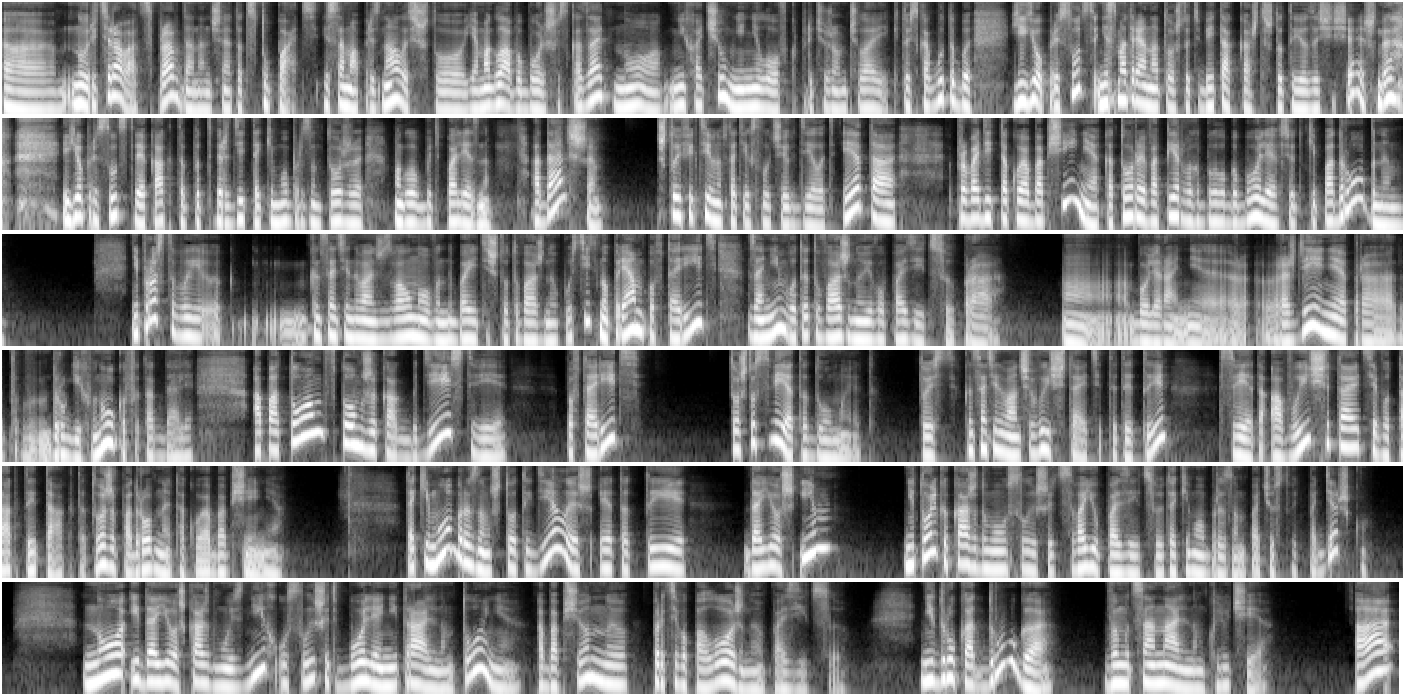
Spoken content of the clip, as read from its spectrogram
ну, ретироваться, правда, она начинает отступать. И сама призналась, что я могла бы больше сказать, но не хочу, мне неловко при чужом человеке. То есть как будто бы ее присутствие, несмотря на то, что тебе и так кажется, что ты ее защищаешь, да, ее присутствие как-то подтвердить таким образом тоже могло бы быть полезно. А дальше, что эффективно в таких случаях делать, это проводить такое обобщение, которое, во-первых, было бы более все-таки подробным, не просто вы, э, Константин Иванович, взволнованы, боитесь что-то важное упустить, но прям повторить за ним вот эту важную его позицию про а, более раннее рождение, про других внуков и так далее. А потом в том же как бы действии повторить то, что Света думает. То есть, Константин Иванович, вы считаете ты-ты-ты, Света, а вы считаете вот так-то и так-то. Тоже подробное такое обобщение. Таким образом, что ты делаешь, это ты даешь им не только каждому услышать свою позицию, таким образом почувствовать поддержку, но и даешь каждому из них услышать в более нейтральном тоне обобщенную противоположную позицию. Не друг от друга в эмоциональном ключе, а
